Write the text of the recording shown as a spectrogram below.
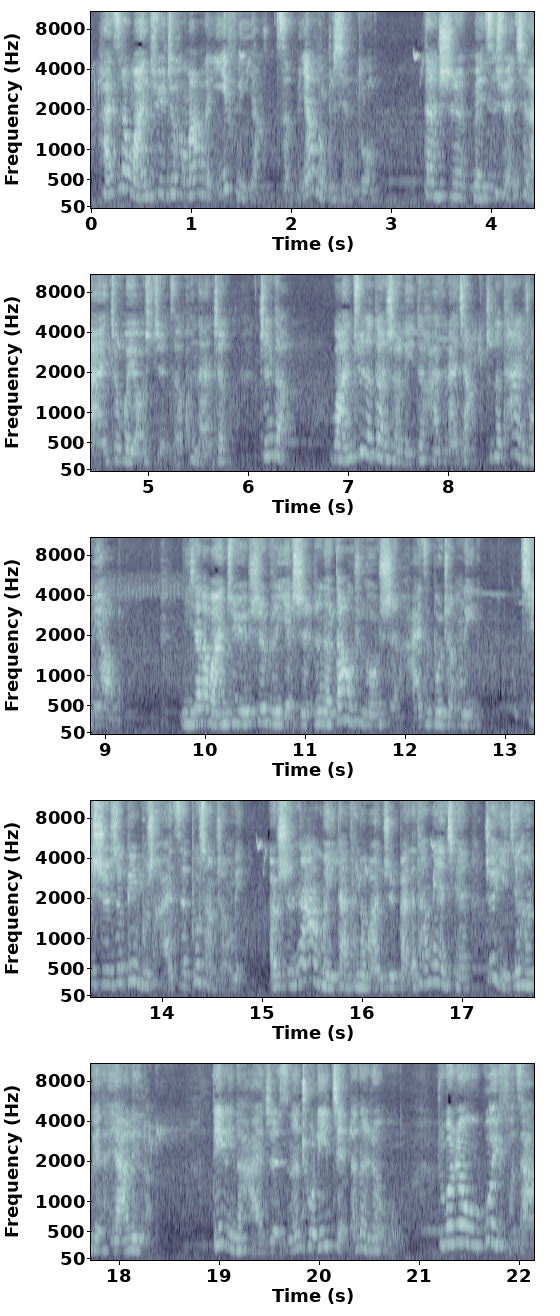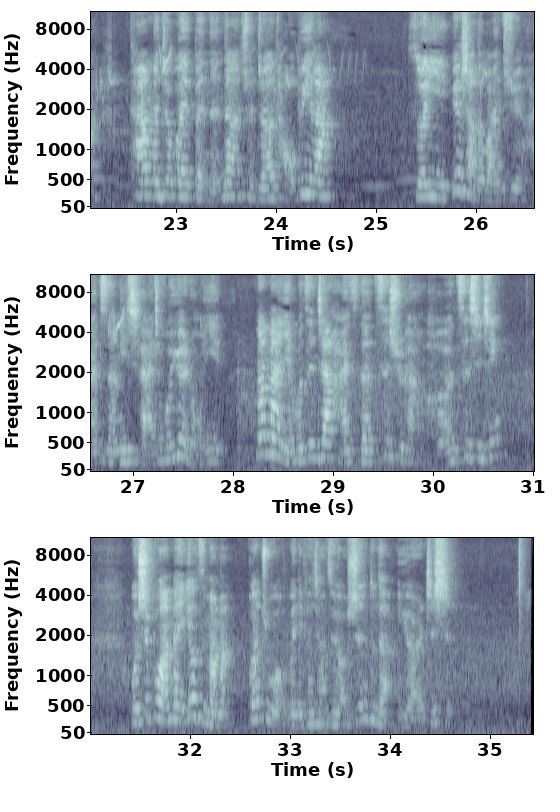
孩子的玩具就和妈妈的衣服一样，怎么样都不嫌多，但是每次选起来就会有选择困难症。真的，玩具的断舍离对孩子来讲真的太重要了。你家的玩具是不是也是扔的到处都是，孩子不整理？其实这并不是孩子不想整理，而是那么一大摊的玩具摆在他面前，就已经很给他压力了。低龄的孩子只能处理简单的任务，如果任务过于复杂，他们就会本能的选择逃避啦。所以越少的玩具，孩子整理起来就会越容易，慢慢也会增加孩子的秩序感和自信心。我是不完美柚子妈妈，关注我，为你分享最有深度的育儿知识。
